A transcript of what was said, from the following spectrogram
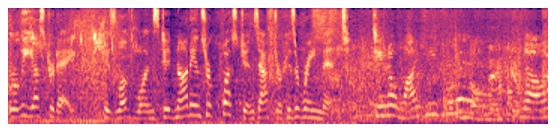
early yesterday. His loved ones did not answer questions after his arraignment. Do you know why he did it? No.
